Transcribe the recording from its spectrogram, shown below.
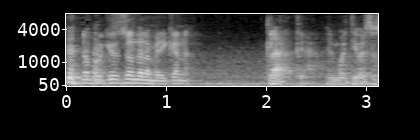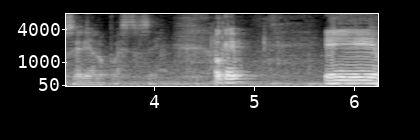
No, porque esos son de la americana. Claro, claro. El multiverso sería lo opuesto, sí. Ok. Eh,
